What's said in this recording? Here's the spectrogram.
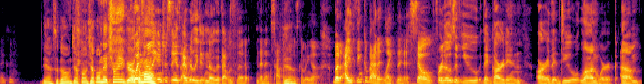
I agree. Yeah, so go on, jump on, jump on that train, girl. What's Come really on. interesting is I really didn't know that that was the the next topic Yeah. that was coming up. But I think about it like this. So for those of you that garden or that do lawn work, um,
